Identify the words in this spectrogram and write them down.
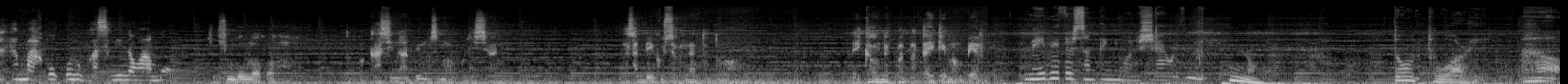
talaga makukulong ka sa ginawa mo. Susumbong mo ako. Kapag ka sinabi mo sa mga pulis yan, nasabihin ko sa kanila ang totoo na ikaw ang nagpapatay kay Mang Bert. Maybe there's something you want to share with me. No. Don't worry. Ah,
